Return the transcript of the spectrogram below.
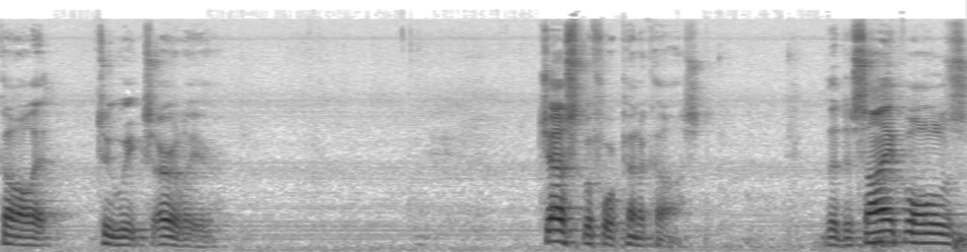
call it two weeks earlier. Just before Pentecost, the disciples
